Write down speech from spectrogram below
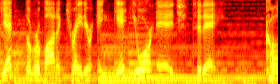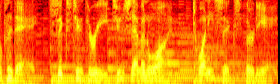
Get the robotic trader and get your edge today. Call today 623 271 2638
